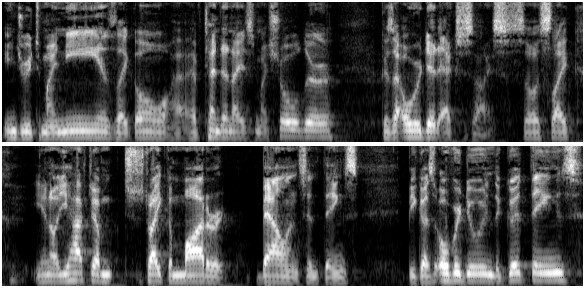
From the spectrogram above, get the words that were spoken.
injury to my knee. It's like, oh, I have tendonitis in my shoulder because I overdid exercise. So it's like, you know, you have to um, strike a moderate balance in things because overdoing the good things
